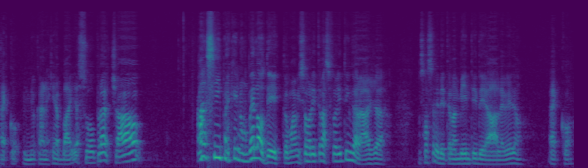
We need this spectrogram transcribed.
Ecco, il mio cane che abbaia sopra, ciao! Ah sì, perché non ve l'ho detto, ma mi sono ritrasferito in garage. Non so se vedete l'ambiente ideale, vedo? Ecco.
